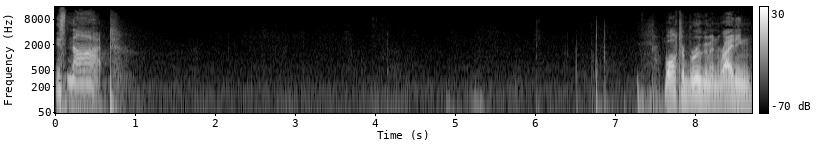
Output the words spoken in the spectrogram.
It's not. Walter Brueggemann, writing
